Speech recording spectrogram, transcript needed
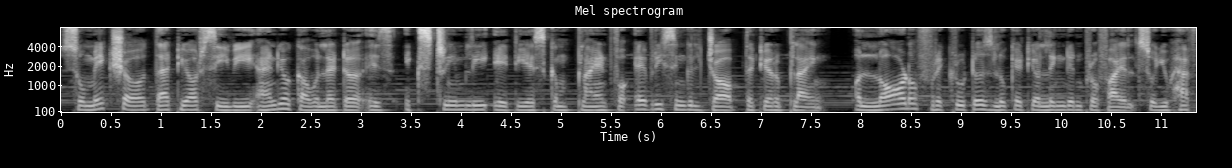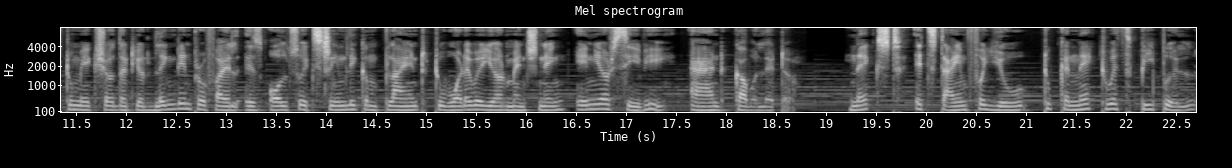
So make sure that your CV and your cover letter is extremely ATS compliant for every single job that you're applying. A lot of recruiters look at your LinkedIn profile, so you have to make sure that your LinkedIn profile is also extremely compliant to whatever you're mentioning in your CV and cover letter. Next, it's time for you to connect with people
